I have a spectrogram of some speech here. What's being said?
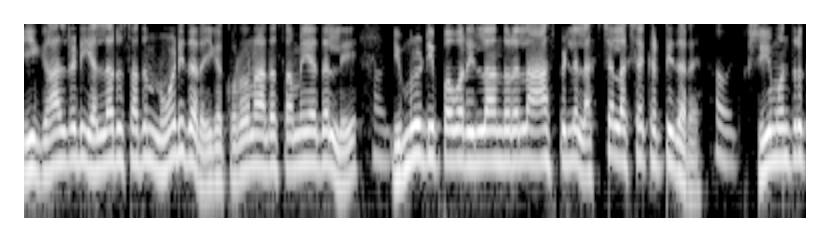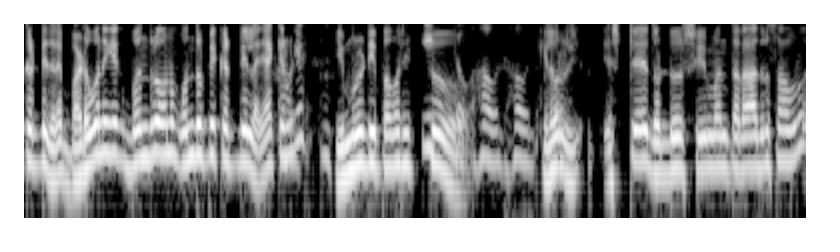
ಈಗ ಆಲ್ರೆಡಿ ಎಲ್ಲರೂ ಸಹ ಅದನ್ನು ನೋಡಿದ್ದಾರೆ. ಈಗ ಕೊರೋನಾದ ಸಮಯದಲ್ಲಿ ಇಮ್ಯುನಿಟಿ ಪವರ್ ಇಲ್ಲ ಅಂದವರೆಲ್ಲ ಹಾಸ್ಪಿಟ್ಲ್ ಲಕ್ಷ ಲಕ್ಷ ಕಟ್ಟಿದ್ದಾರೆ. ಶ್ರೀಮಂತರು ಕಟ್ಟಿದ್ದಾರೆ. ಬಡವನಿಗೆ ಬಂದ್ರು ಅವನು ಒಂದು ರೂಪಾಯಿ ಕಟ್ಟಲಿಲ್ಲ. ಯಾಕೆಂದ್ರೆ ಇಮ್ಯುನಿಟಿ ಪವರ್ ಇತ್ತು. ಕೆಲವರು ಎಷ್ಟೇ ದೊಡ್ಡ ಶ್ರೀಮಂತರಾದರೂ ಸಹ ಅವರು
